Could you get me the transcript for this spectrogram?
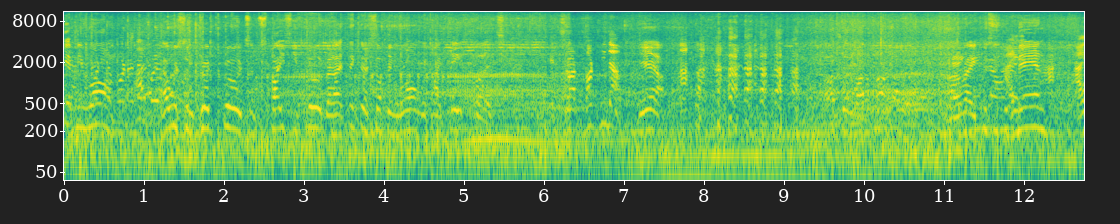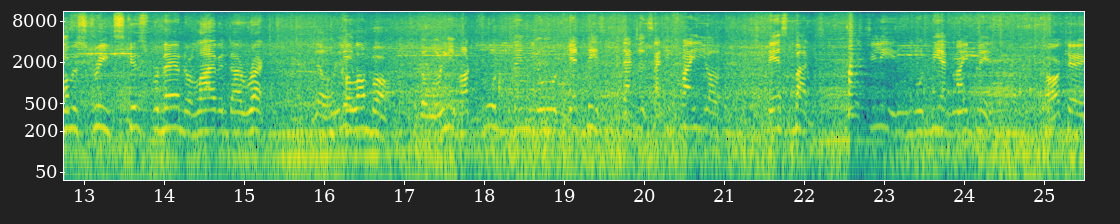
Get me wrong. That was some good food, some spicy food, but I think there's something wrong with my taste buds. It's not hot enough. Yeah. All right, this is the man on the street, Skiz Fernando, live and direct, The only, Colombo. the only hot food then you would get this that will satisfy your taste buds. Actually, it would be at my place. Okay.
